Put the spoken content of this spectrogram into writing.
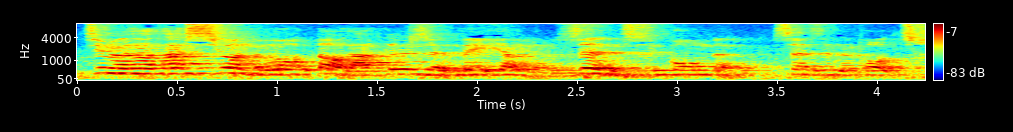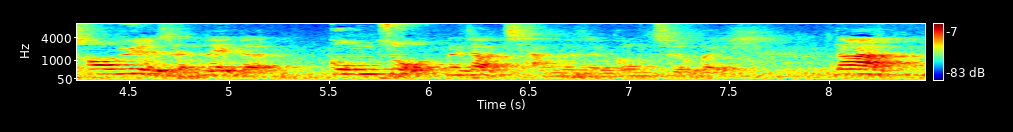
基本上它希望能够到达跟人类一样有认知功能，甚至能够超越人类的工作，那叫强的人工智慧。那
